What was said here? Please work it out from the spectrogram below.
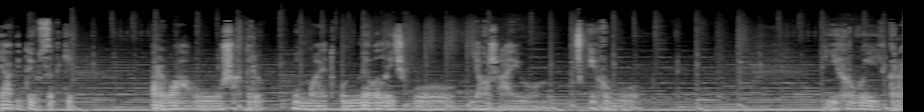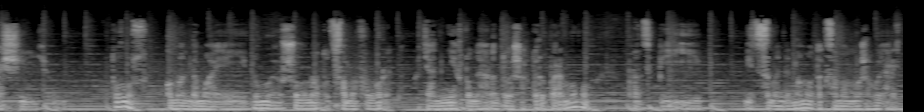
я віддаю все-таки перевагу Шахтарю. Він має таку невеличку, я вважаю, ігрову, ігровий кращий тонус команда має, і думаю, що вона тут саме фаворит. Хоча ніхто не гарантує Шахтарю перемогу, в принципі, і від саме Динамо так само може виграти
